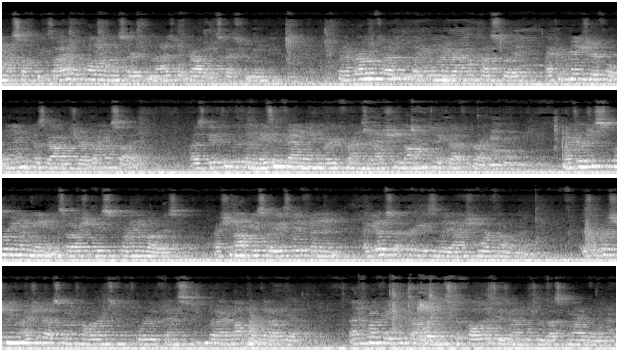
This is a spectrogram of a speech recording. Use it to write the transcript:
myself because I have a calling on this earth, and that is what God expects from me. Whenever I'm upset, like when my grandpa passed away, I could remain cheerful only because God was right by my side. I was gifted with an amazing family and great friends, and I should not take that for granted. My church is supporting me, and so I should be supporting of others. I should not be so easily offended. I get upset pretty easily, and I should work on it. As a Christian, I should have some tolerance toward offense, but I have not built that up yet. And my faith in God means to follow His example to the best of my ability.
